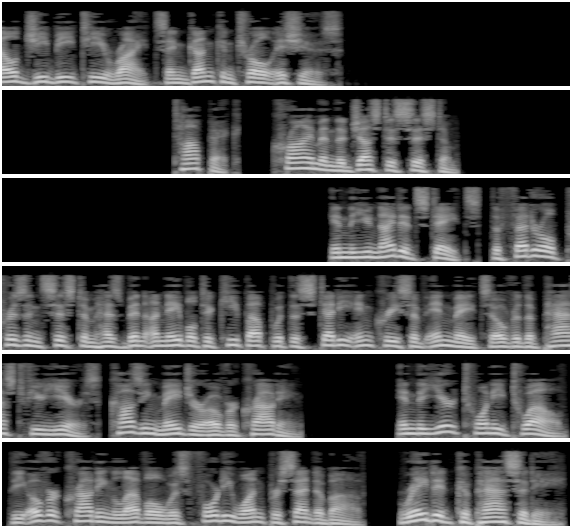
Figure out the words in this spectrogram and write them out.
LGBT rights and gun control issues. Crime and the justice system In the United States, the federal prison system has been unable to keep up with the steady increase of inmates over the past few years, causing major overcrowding. In the year 2012, the overcrowding level was 41% above rated capacity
